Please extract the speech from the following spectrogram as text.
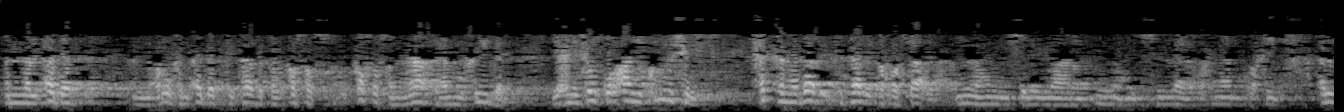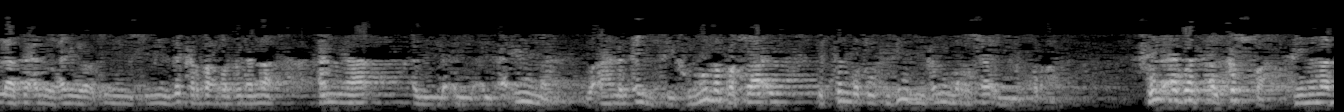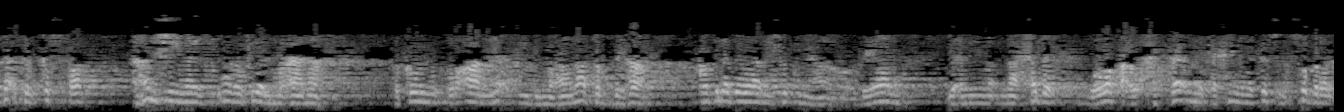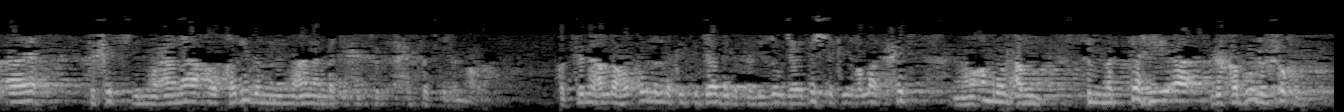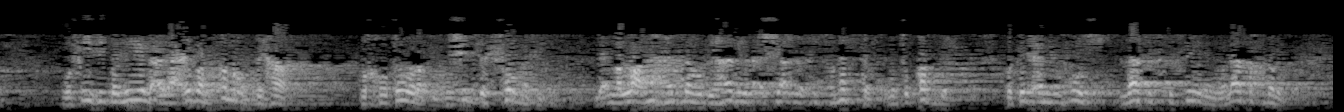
أن الأدب المعروف الأدب كتابة القصص القصص النافعة المفيدة يعني في القرآن كل شيء حتى مبادئ كتابة الرسائل. إنه من سليمان وإنه بسم الله الرحمن الرحيم. ألا تعلوا علي وأتوني المسلمين. ذكر بعض العلماء أن الأئمة وأهل العلم في فنون الرسائل استنبطوا كثير من علوم الرسائل من القرآن. في الأدب القصة حينما تأتي القصة أهم شيء ما يذكرون فيها المعاناة. فكون القرآن يأتي بمعاناة الظهار قبل بيان حكمها وبيان يعني ما حدث ووقع حتى أنك حينما تسمع صدر الآية تحس بالمعاناة أو قريبا من المعاناة التي حست بها المرأة قد سمع الله قول التي تجادلك لزوجها تشتكي إلى الله تحس أنه أمر عظيم. ثم التهيئ لقبول الحكم. وفيه دليل على عظم أمر الظهار وخطورته وشدة حرمته. لأن الله نهد له بهذه الأشياء التي تنفذ وتقبل وتجعل النفوس لا تستثير ولا تقبل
